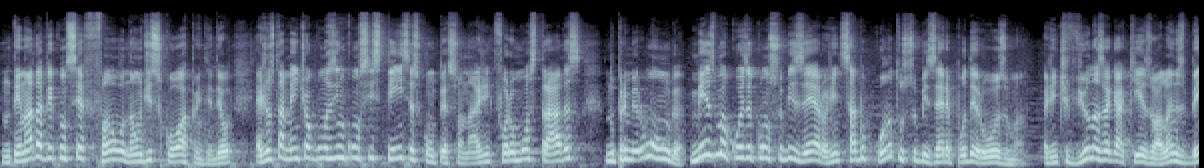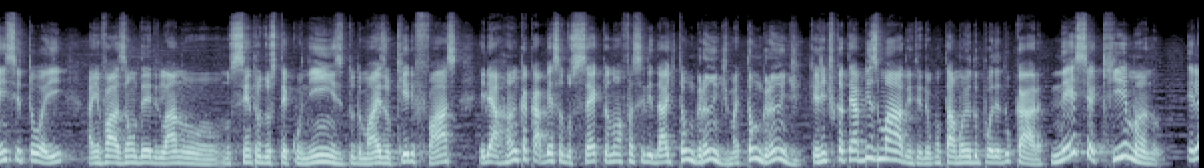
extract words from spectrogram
Não tem nada a ver com ser fã ou não de Scorpion, entendeu? É justamente algumas inconsistências com o personagem que foram mostradas no primeiro longa. Mesma coisa com o Sub-Zero. A gente sabe o quanto o Sub-Zero é poderoso, mano. A gente viu nas HQs, o Alanis bem citou aí a invasão dele lá no, no centro dos Tekunins e tudo mais, o que ele faz. Ele arranca a cabeça do Sector numa facilidade tão grande, mas tão grande, que a gente fica até abismado, entendeu? Com o tamanho do poder do cara. Nesse aqui, mano, ele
